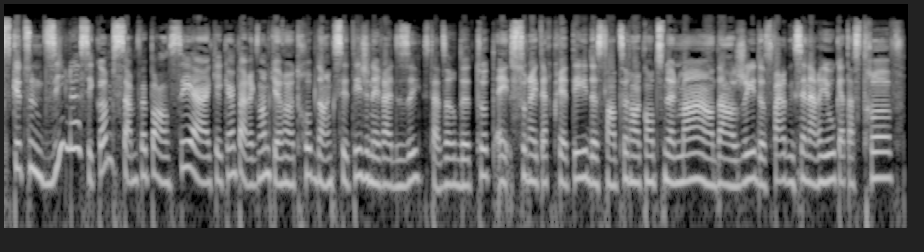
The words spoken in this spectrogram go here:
ce que tu me dis là, c'est comme si ça me fait penser à quelqu'un, par exemple, qui aurait un trouble d'anxiété généralisée, c'est-à-dire de tout in- surinterpréter, de se sentir en continuellement en danger, de se faire des scénarios catastrophes.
